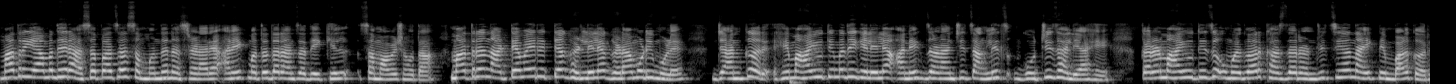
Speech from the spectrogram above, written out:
मात्र यामध्ये रासपाचा संबंध नसणाऱ्या अनेक मतदारांचा देखील समावेश होता. मात्र नाट्यमयरित्या घडलेल्या घडामोडीमुळे जानकर हे महायुतीमध्ये गेलेल्या अनेक जणांची चांगलीच गोची झाली आहे. कारण महायुतीचे उमेदवार खासदार रणजितसिंह नाईक निंबाळकर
